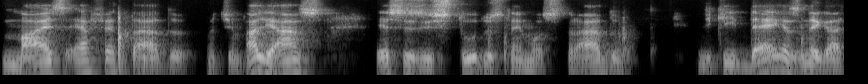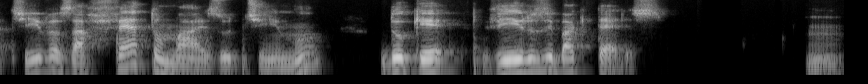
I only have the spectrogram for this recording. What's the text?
mais é afetado o time. Aliás, esses estudos têm mostrado de que ideias negativas afetam mais o timo do que vírus e bactérias. Hum.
